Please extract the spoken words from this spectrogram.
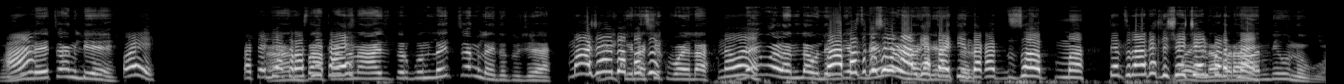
तुझी लय चांगली आहे होय का त्या आणि लेकरासनी काय बापाचं ना आज तर गुण लयच चांगला आहे तर तुझ्या माझ्या आई लेकीला बापाचं शिकवायला नवं. लय वळण लावलं बापाचं लय कसं नाव घेताय तीनदा. का म, त्यांचं नाव घेतल्याशिवाय चैन पडत नाही देऊ नको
